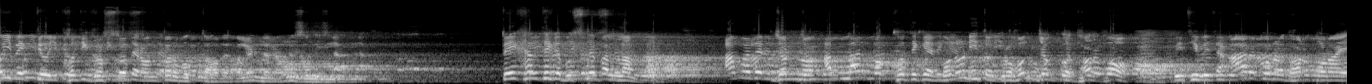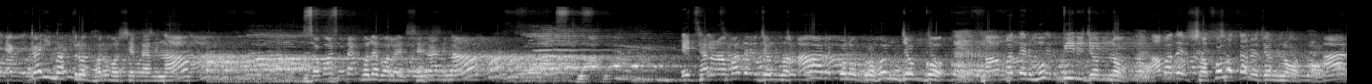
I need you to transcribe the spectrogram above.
ওই ব্যক্তি ওই ক্ষতিগ্রস্তদের অন্তর্ভুক্ত হবে বলেন না তো এখান থেকে বুঝতে পারলাম আমাদের জন্য আল্লাহর পক্ষ থেকে মনোনীত গ্রহণযোগ্য ধর্ম। পৃথিবীতে আর কোন ধর্ম নয়, একটাই মাত্র ধর্ম, সেটার নাম জবানটা খুলে বলেন, সেটার নাম এছাড়া আমাদের জন্য আর কোন গ্রহণযোগ্য আমাদের মুক্তির জন্য, আমাদের সফলতার জন্য আর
